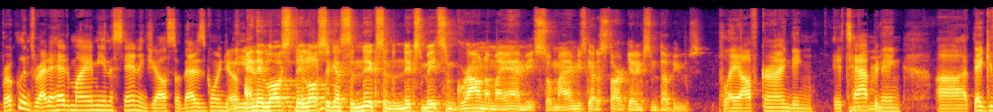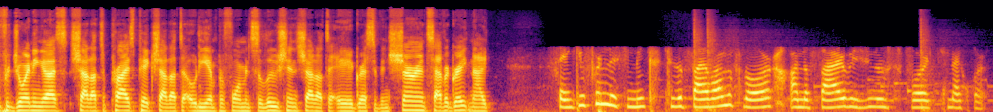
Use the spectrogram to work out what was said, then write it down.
Brooklyn's right ahead of Miami in the standings, y'all. So that is going to yep. be. And they lost. Game. They lost against the Knicks, and the Knicks made some ground on Miami. So Miami's got to start getting some W's. Playoff grinding. It's mm-hmm. happening. Uh, thank you for joining us. Shout out to Prize Pick. Shout out to ODM Performance Solutions. Shout out to A Aggressive Insurance. Have a great night. Thank you for listening to the Five on the Floor on the Five Reasons Sports Network.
